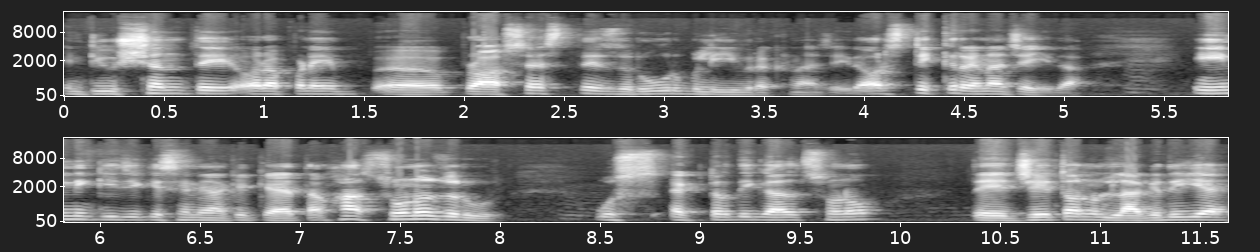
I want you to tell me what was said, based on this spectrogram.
ਇੰਟਿਊਸ਼ਨ ਤੇ ਔਰ ਆਪਣੇ ਪ੍ਰੋਸੈਸ ਤੇ ਜ਼ਰੂਰ ਬਲੀਵ ਰੱਖਣਾ ਚਾਹੀਦਾ ਔਰ ਸਟਿਕ ਰਹਿਣਾ ਚਾਹੀਦਾ। ਇਹ ਨਹੀਂ ਕਿ ਜੀ ਕਿਸੇ ਨੇ ਆ ਕੇ ਕਹਿਤਾ ਹਾਂ ਸੁਣੋ ਜ਼ਰੂਰ। ਉਸ ਐਕਟਰ ਦੀ ਗੱਲ ਸੁਣੋ ਤੇ ਜੇ ਤੁਹਾਨੂੰ ਲੱਗਦੀ ਹੈ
